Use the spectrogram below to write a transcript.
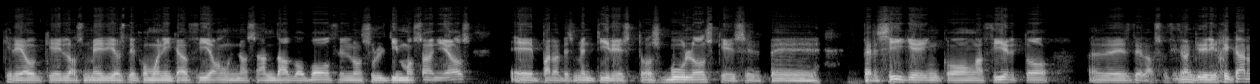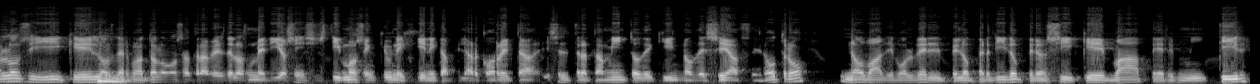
creo que los medios de comunicación nos han dado voz en los últimos años eh, para desmentir estos bulos que se persiguen con acierto eh, desde la asociación que dirige Carlos y que los dermatólogos a través de los medios insistimos en que una higiene capilar correcta es el tratamiento de quien no desea hacer otro. No va a devolver el pelo perdido, pero sí que va a permitir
